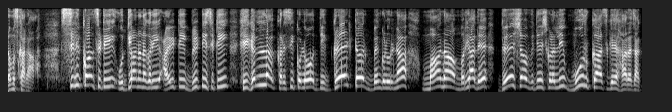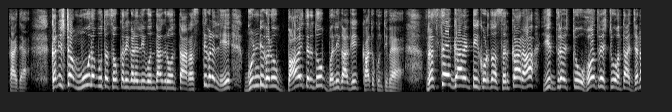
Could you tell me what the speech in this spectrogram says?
ನಮಸ್ಕಾರ. ಸಿಲಿಕಾನ್ ಸಿಟಿ, ಉದ್ಯಾನ ನಗರಿ, I T, B T city, ಹೀಗೆಲ್ಲ ಕರೆಸಿಕೊಳ್ಳೋ ದಿ ಗ್ರೇಟರ್ ಬೆಂಗಳೂರಿನ ಮಾನ ಮರ್ಯಾದೆ ದೇಶ ವಿದೇಶಗಳಲ್ಲಿ ಮೂರು ಕಾಸಿಗೆ ಹರಾಜಾಗ್ತಾ ಇದೆ. ಕನಿಷ್ಠ ಮೂಲಭೂತ ಸೌಕರ್ಯಗಳಲ್ಲಿ ಒಂದಾಗಿರುವಂಥ ರಸ್ತೆಗಳಲ್ಲಿ ಗುಂಡಿಗಳು ಬಾಯಿ ತೆರೆದು ಬಲಿಗಾಗಿ ಕಾದು ಕುಂತಿವೆ. ರಸ್ತೆ ಗ್ಯಾರಂಟಿ ಕೊಡದ ಸರ್ಕಾರ ಇದ್ರಷ್ಟು ಹೋದ್ರಷ್ಟು ಅಂತ ಜನ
